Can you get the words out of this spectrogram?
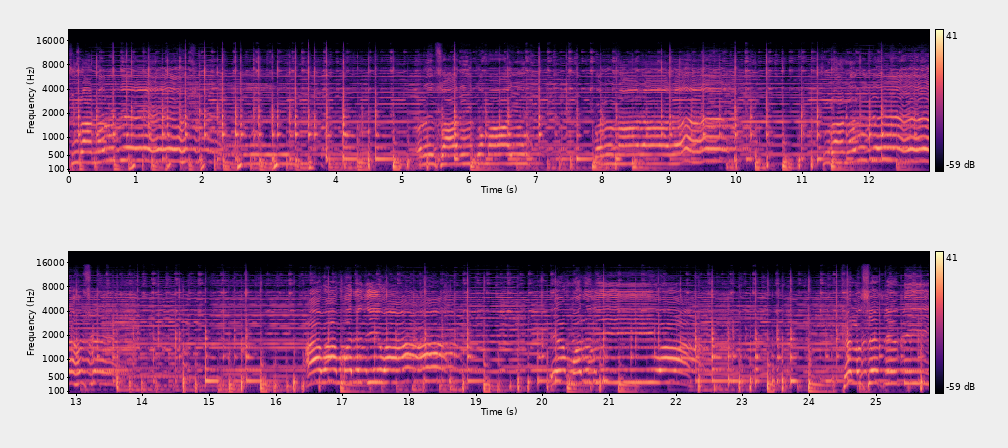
સુરા નર જે અરે સારી કમાયું કરનારા મરજીવા ખેલશે તે દી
